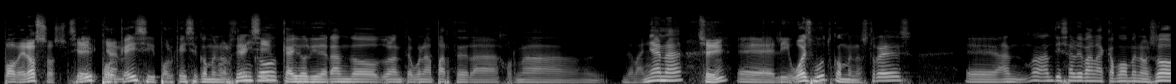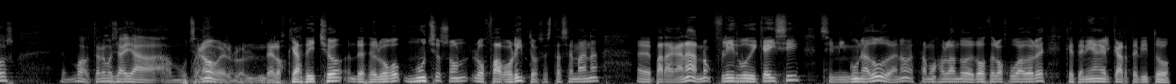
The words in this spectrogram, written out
poderosos. Sí, que- que Paul han- Casey, Paul Casey con menos Paul 5, Casey. que ha ido liderando durante buena parte de la jornada de mañana. Sí. Eh, Lee Westwood con menos 3. Andy Sullivan acabó menos 2. Bueno, tenemos ya ahí a, mucha Bueno, de los que has dicho, desde luego, muchos son los favoritos esta semana eh, para ganar, ¿no? Fleetwood y Casey, sin ninguna duda, ¿no? Estamos hablando de dos de los jugadores que tenían el cartelito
